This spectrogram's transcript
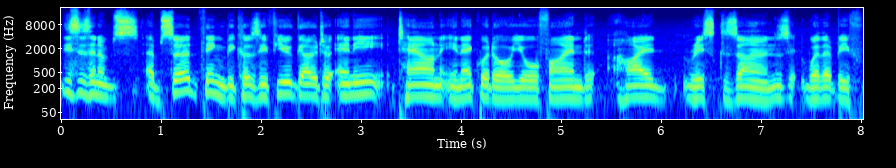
this is an abs- absurd thing because if you go to any town in Ecuador, you'll find high risk zones, whether it be f-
